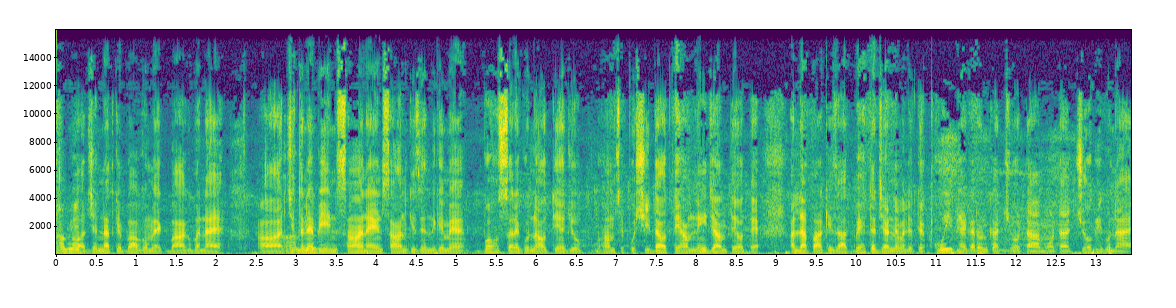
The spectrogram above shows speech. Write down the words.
और जन्नत के बागों में एक बाग बनाए। और जितने भी इंसान हैं इंसान की ज़िंदगी में बहुत सारे गुनाह होते हैं जो हमसे पोशीदा होते हैं हम नहीं जानते होते। अल्लाह पाक की ज़ात बेहतर जानने वाले होते हैं। कोई भी अगर उनका छोटा मोटा जो भी गुनाह है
